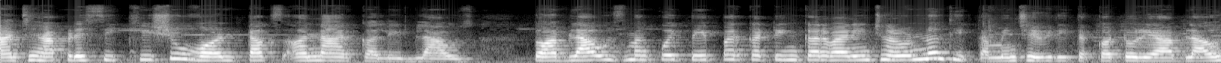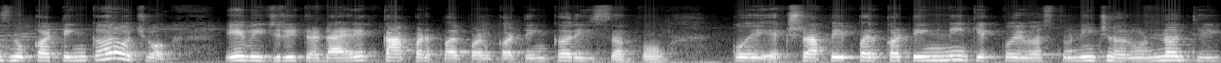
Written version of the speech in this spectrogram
આજે આપણે શીખીશું વન ટક્સ અનારકલી બ્લાઉઝ. તો આ બ્લાઉઝમાં કોઈ પેપર કટિંગ કરવાની જરૂર નથી. તમે જેવી રીતે કટોરી આ બ્લાઉઝનું કટિંગ કરો છો, એવી જ રીતે ડાયરેક્ટ કાપડ પર પણ કટિંગ કરી શકો. કોઈ એક્સ્ટ્રા પેપર કટિંગની કે કોઈ વસ્તુની જરૂર નથી.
